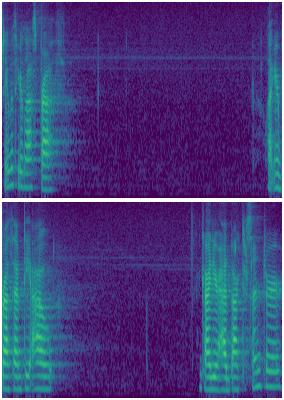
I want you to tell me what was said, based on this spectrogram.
Stay with your last breath. Let your breath empty out. Guide your head back to center,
